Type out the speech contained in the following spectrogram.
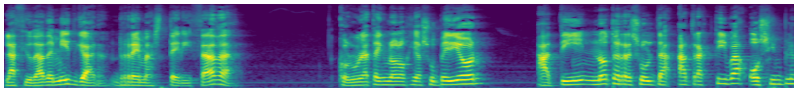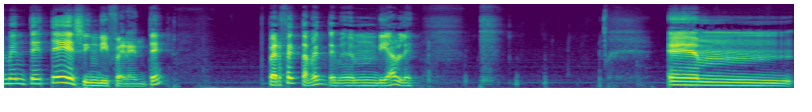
la ciudad de Midgar remasterizada con una tecnología superior a ti no te resulta atractiva o simplemente te es indiferente. Perfectamente em, viable. Em,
